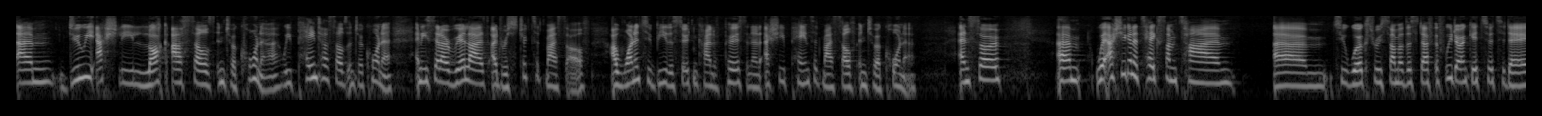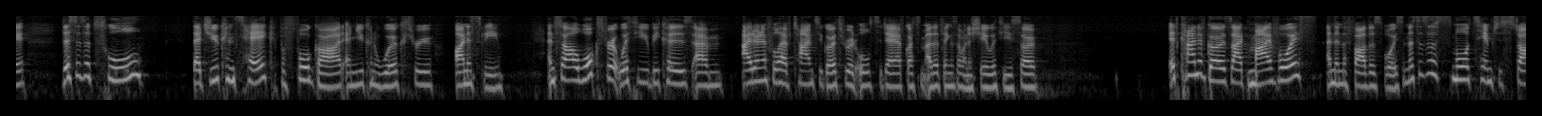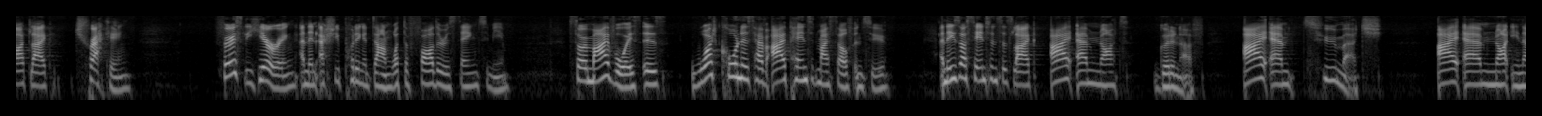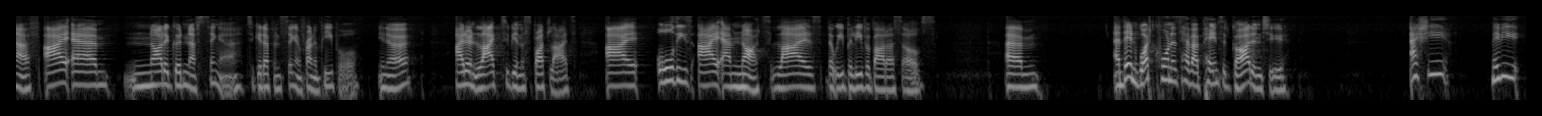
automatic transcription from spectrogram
um, do we actually lock ourselves into a corner? We paint ourselves into a corner. And he said, I realized I'd restricted myself. I wanted to be the certain kind of person and actually painted myself into a corner. And so um, we're actually going to take some time um, to work through some of the stuff. If we don't get to it today, this is a tool that you can take before God and you can work through honestly. And so I'll walk through it with you because um, I don't know if we'll have time to go through it all today. I've got some other things I want to share with you. So it kind of goes like my voice and then the Father's voice. And this is a small attempt to start like tracking. Firstly, hearing and then actually putting it down, what the Father is saying to me. So my voice is, What corners have I painted myself into? And these are sentences like, I am not good enough. I am too much. I am not enough. I am not a good enough singer to get up and sing in front of people, you know? I don't like to be in the spotlight. I all these I am not lies that we believe about ourselves. Um, and then what corners have I painted God into? Actually, maybe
